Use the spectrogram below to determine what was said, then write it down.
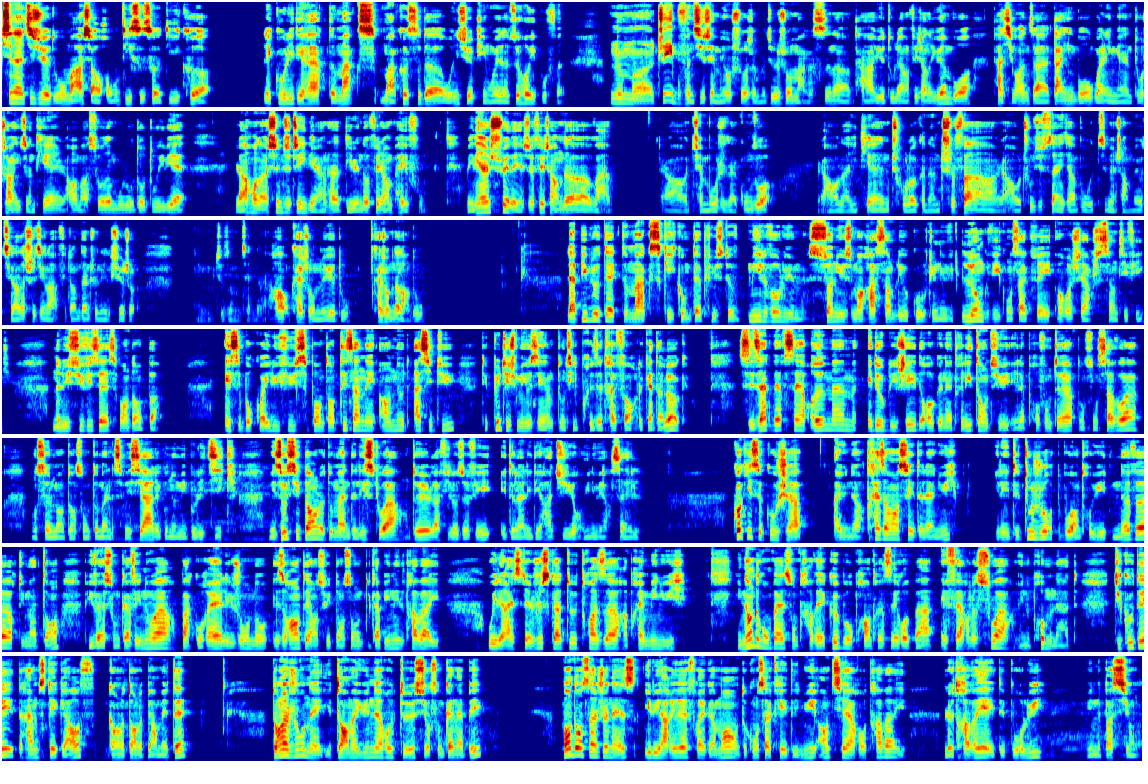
现在继续读马小红第四册第一课《Les goûts littéraires de Marx》马克思的文学品味的最后一部分。那么这一部分其实也没有说什么，就是说马克思呢，他阅读量非常的渊博，他喜欢在大英博物馆里面读上一整天，然后把所有的目录都读一遍，然后呢，甚至这一点让他的敌人都非常佩服。每天睡的也是非常的晚，然后全部是在工作。然后呢，一天除了可能吃饭啊，然后出去散一下步，基本上没有其他的事情了。非常单纯的一个学者，嗯，就这么简单。好，开始我们的阅读，开始我们的朗读。La bibliothèque de Max, qui comptait plus de mille volumes soigneusement rassemblés au cours d'une longue vie consacrée aux recherches scientifiques, ne lui suffisait cependant pas. Et c'est pourquoi il lui fut cependant des années en août assidu du British Museum dont il prisait très fort le catalogue. ses adversaires eux-mêmes étaient obligés de reconnaître l'étendue et la profondeur dans son savoir, non seulement dans son domaine spécial, l'économie politique, mais aussi dans le domaine de l'histoire, de la philosophie et de la littérature universelle. Quoiqu'il se couchât à une heure très avancée de la nuit, il était toujours debout entre 8 et 9 heures du matin, buvait son café noir, parcourait les journaux et se rendait ensuite dans son cabinet de travail, où il restait jusqu'à 2-3 heures après minuit. Il n'interrompait son travail que pour prendre ses repas et faire le soir une promenade du côté de Hampstead quand le temps le permettait. Dans la journée, il dormait une heure ou deux sur son canapé. Pendant sa jeunesse, il lui arrivait fréquemment de consacrer des nuits entières au travail. Le travail était pour lui une passion.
